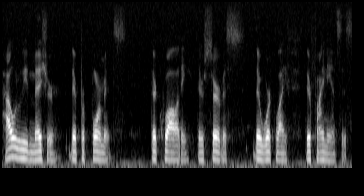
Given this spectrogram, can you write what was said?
how would we measure their performance, their quality, their service, their work life, their finances?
